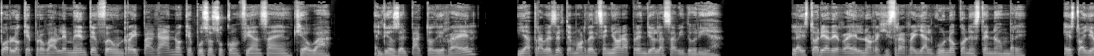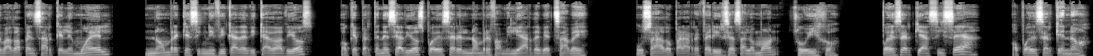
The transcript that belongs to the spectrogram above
por lo que probablemente fue un rey pagano que puso su confianza en Jehová, el Dios del pacto de Israel, y a través del temor del Señor aprendió la sabiduría. La historia de Israel no registra rey alguno con este nombre. Esto ha llevado a pensar que Lemuel, nombre que significa dedicado a Dios o que pertenece a Dios, puede ser el nombre familiar de Betsabé, usado para referirse a Salomón, su hijo. Puede ser que así sea, o puede ser que no.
